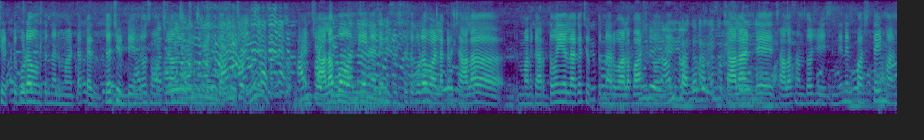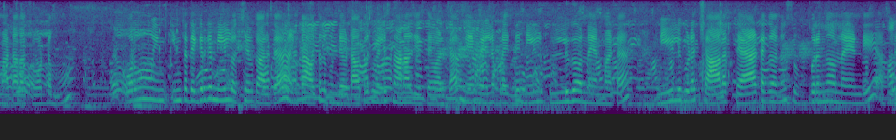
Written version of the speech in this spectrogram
చెట్టు కూడా ఉంటుందన్నమాట. పెద్ద చెట్టు ఎన్నో సంవత్సరాల నుంచి ఉంటుంది ఆ చెట్టు. అండ్ చాలా బాగుంది. ఈ నది విశిష్టత కూడా వాళ్ళు అక్కడ చాలా మనకు అర్థమయ్యేలాగా చెప్తున్నారు వాళ్ళ భాషలోనే. చాలా అంటే చాలా సంతోషం వేసింది. నేను ఫస్ట్ టైం అనమాట అలా చూడటము పూర్వం ఇంత దగ్గరగా నీళ్ళు వచ్చేవి కాదట. ఇంకా అవతలకు ఉండేవి అవతలకు వెళ్ళి స్నానాలు చేసేవాళ్ళట. మేము వెళ్ళినప్పుడైతే నీళ్ళు ఫుల్గా ఉన్నాయన్నమాట. నీళ్ళు కూడా చాలా తేటగాను శుభ్రంగా ఉన్నాయండి. అసలు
